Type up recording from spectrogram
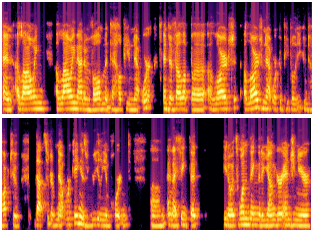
and allowing allowing that involvement to help you network and develop a, a large a large network of people that you can talk to. That sort of networking is really important um, and i think that you know it's one thing that a younger engineer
